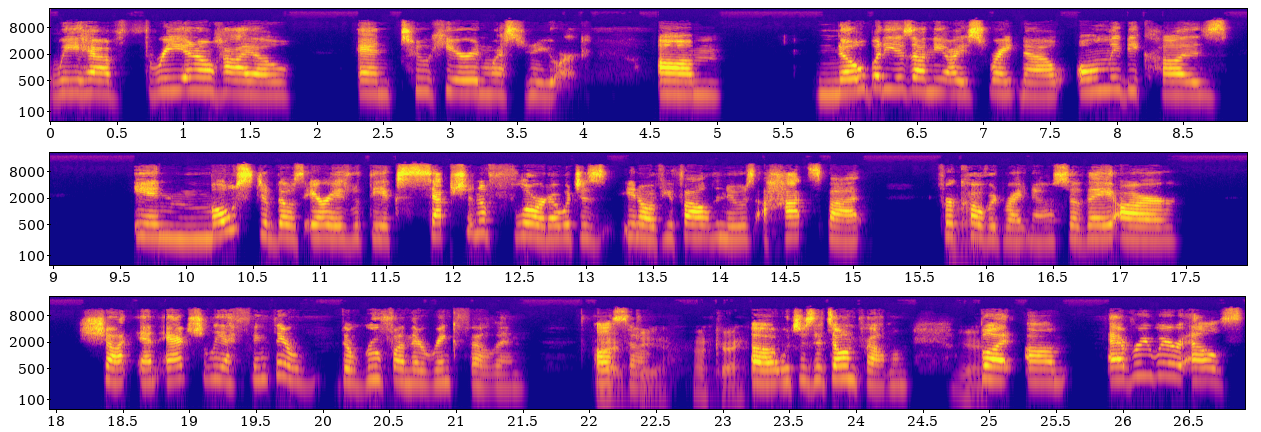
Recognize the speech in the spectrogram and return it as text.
We have three in Ohio and two here in Western New York. Um, nobody is on the ice right now, only because in most of those areas, with the exception of Florida, which is, you know, if you follow the news, a hot spot for right. COVID right now. So they are shut. And actually, I think their the roof on their rink fell in also. Oh, okay. Uh, which is its own problem. Yeah. But um, everywhere else,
